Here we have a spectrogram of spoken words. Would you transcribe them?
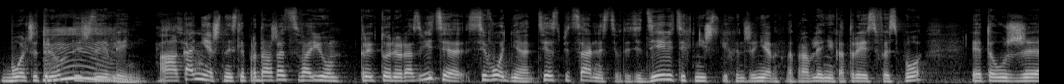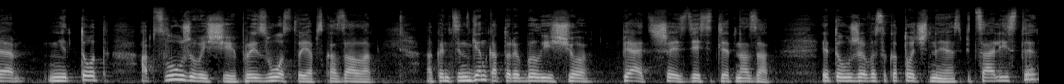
Больше трех тысяч заявлений. А, конечно, если продолжать свою траекторию развития, сегодня те специальности, вот эти 9 технических инженерных направлений, которые есть в ФСПО, это уже не тот обслуживающий производство, я бы сказала, а контингент, который был еще 5, 6, 10 лет назад. Это уже высокоточные специалисты,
